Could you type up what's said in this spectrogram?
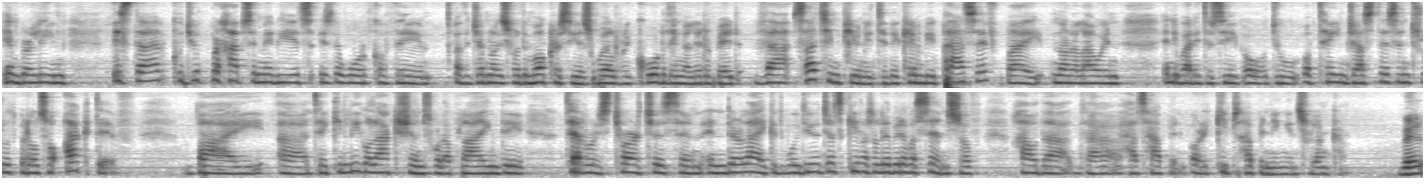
in Berlin. Is that, could you perhaps, and maybe it's, is the work of the, of the Journalists for Democracy as well, recording a little bit that such impunity that can be passive by not allowing anybody to seek or to obtain justice and truth, but also active by uh, taking legal actions or applying the terrorist charges and, and their like. Would you just give us a little bit of a sense of how that, that has happened or it keeps happening in Sri Lanka? Well,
